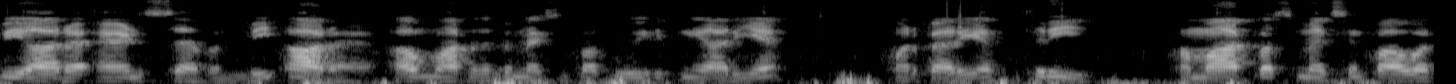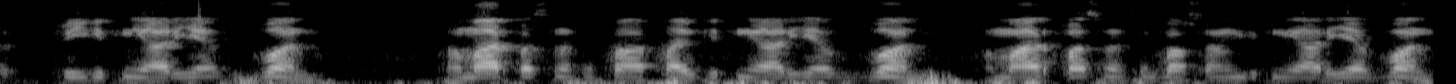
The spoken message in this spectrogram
भी आ रहा है एंड सेवन भी आ रहा है। अब हमारे पास मैक्सिमम पावर टू कितनी आ रही है? हमारे पास आ रही है थ्री हमारे पास मैक्सिमम पावर थ्री कितनी आ रही है? वन हमारे पास मैक्सिमम पावर फाइव कितनी आ रही है? वन हमारे पास मैक्सिमम पावर सेवन कितनी आ रही है? वन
